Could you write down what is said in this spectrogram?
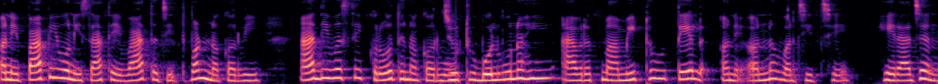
અને પાપીઓની સાથે વાતચીત પણ ન કરવી. આ દિવસે ક્રોધ ન કરવો. જૂઠું બોલવું નહીં. આ વ્રતમાં મીઠું, તેલ અને અન્ન વર્જિત છે. હે રાજન,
